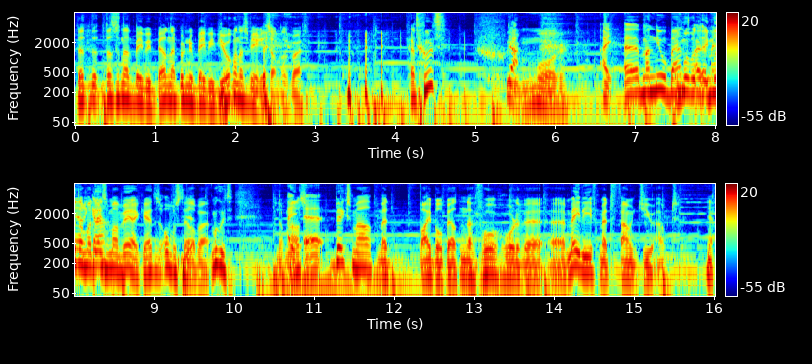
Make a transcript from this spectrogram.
Dat, dat, dat is inderdaad Babybel. Dan heb ik nu Baby Bjorn. Dat is weer iets anders, Bart. Gaat goed? Ja. Hey, eh, maar nieuwe band ik moet, uit ik moet al met deze man werken. Hè? Het is onvoorstelbaar. Maar goed. Nogmaals. Hey, eh, Big Smile met Bijbelbelt. En daarvoor hoorden we uh, Mayleaf met Found You Out. Ja.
